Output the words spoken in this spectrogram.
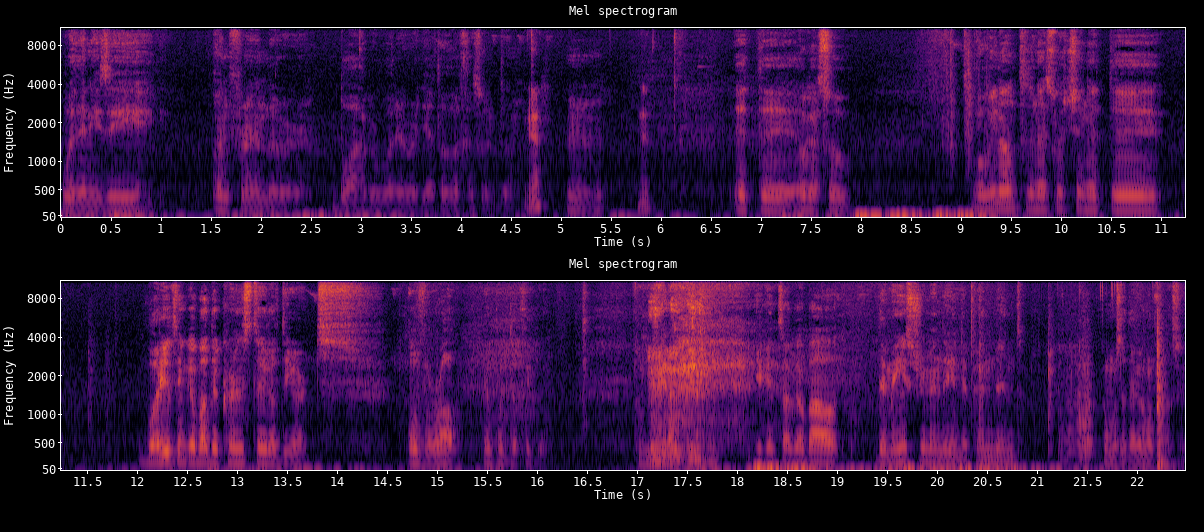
With an easy unfriend or blog or whatever, ya todo es resuelto. Yeah. Mhm. Yeah. Este, okay, so moving on to the next question. Este, what do you think about the current state of the arts overall in Puerto Rico? Pues You can talk about the mainstream and the independent. Como se te haga más fácil.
